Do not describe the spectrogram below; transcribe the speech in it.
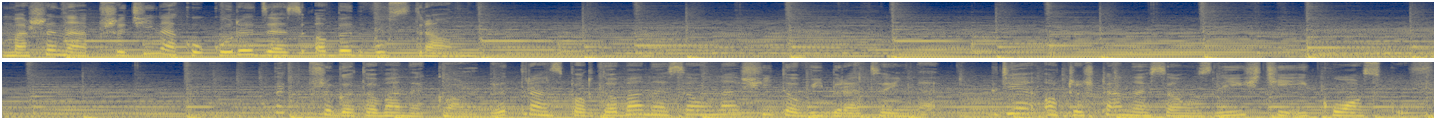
maszyna przycina kukurydzę z obydwu stron. Tak przygotowane kolby transportowane są na sito wibracyjne, gdzie oczyszczane są z liści i kłosków.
